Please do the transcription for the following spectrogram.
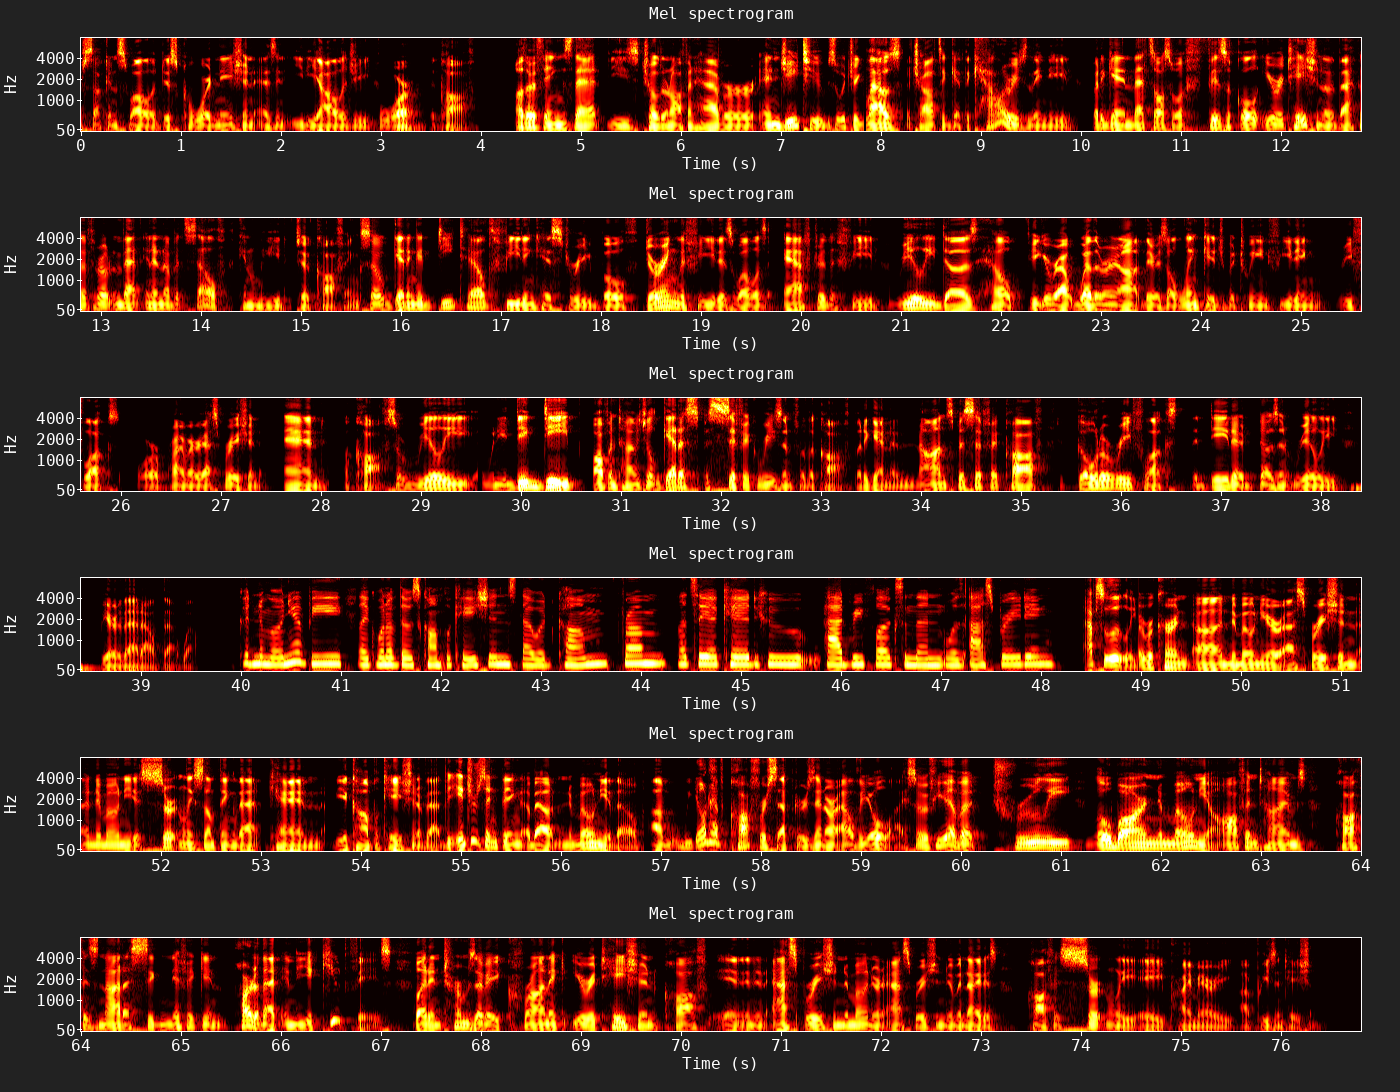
suck and swallow discoordination as an etiology for the cough. Other things that these children often have are NG tubes, which allows a child to get the calories they need, But again, that's also a physical irritation of the back of the throat, and that in and of itself can lead to coughing. So, getting a detailed feeding history both during the feed as well as after the feed really does help figure out whether or not there's a linkage between feeding reflux or primary aspiration and a cough. So, really, when you dig deep, oftentimes you'll get a specific reason for the cough. But again, a non specific cough to go to reflux, the data doesn't really bear that out that well. Could pneumonia be like one of those complications that would come from, let's say, a kid who had reflux and then was aspirating? Absolutely. A recurrent uh, pneumonia or aspiration pneumonia is certainly something that can be a complication of that. The interesting thing about pneumonia, though, um, we don't have cough receptors in our alveoli. So if you have a truly lobar pneumonia, oftentimes cough is not a significant part of that in the acute phase. But in terms of a chronic irritation, cough in, in an aspiration pneumonia or an aspiration pneumonitis, cough is certainly a primary uh, presentation.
